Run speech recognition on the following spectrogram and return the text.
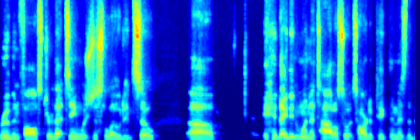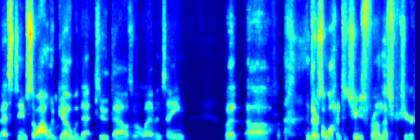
Reuben Foster. That team was just loaded. So, uh, they didn't win a title, so it's hard to pick them as the best team. So I would go with that 2011 team, but uh, there's a lot to choose from. That's for sure.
